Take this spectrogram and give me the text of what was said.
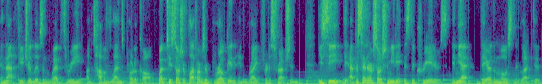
and that future lives in Web3 on top of Lens Protocol. Web2 social platforms are broken and ripe for disruption. You see, the epicenter of social media is the creators, and yet they are the most neglected.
